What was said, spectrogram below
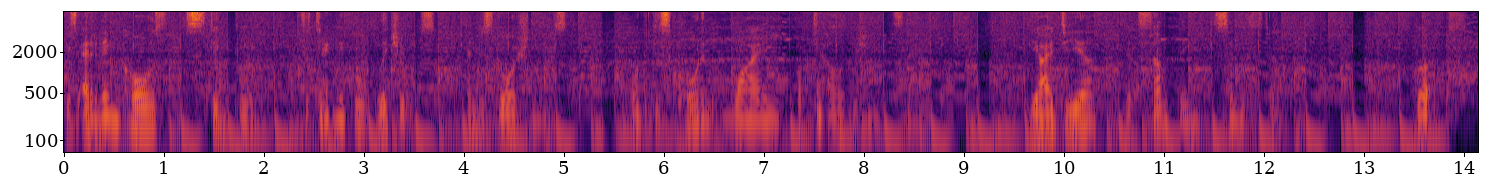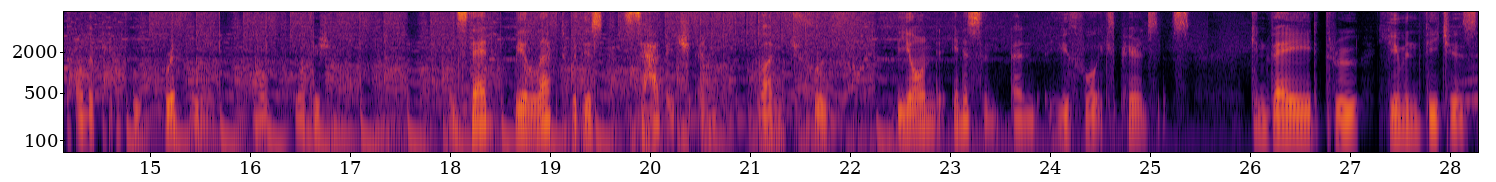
His editing calls distinctly to technical glitches and distortions, or the discordant whine of television static. The idea that something sinister lurks on the periphery of your vision. Instead, we are left with this savage and bloody truth beyond innocent and youthful experiences, conveyed through human features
